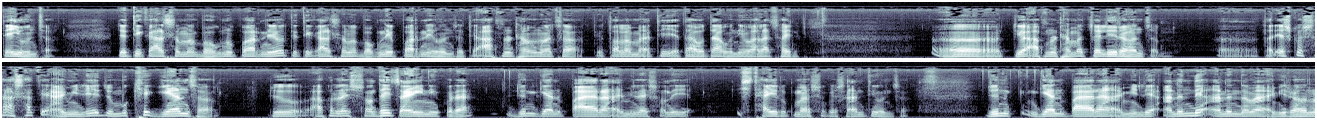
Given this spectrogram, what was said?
त्यही हुन्छ। जति कालसम्म भोग्नु पर्ने हो त्यति कालसम्म भोग्नै पर्ने हुन्छ। त्यो आफ्नो ठाउँमा छ त्यो तलमाथि यताउता हुनेवाला छैन। त्यो आफ्नो ठाउँमा चलिरहन्छ। तर यसको साथसाथै हामीले जो मुख्य ज्ञान छ जो आफूलाई सधैँ चाहिने कुरा जुन ज्ञान पाएर हामीलाई सधैँ स्थायी रूपमा सुख शान्ति हुन्छ जुन ज्ञान पाएर हामीले आनन्दै आनन्दमा हामी रहन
